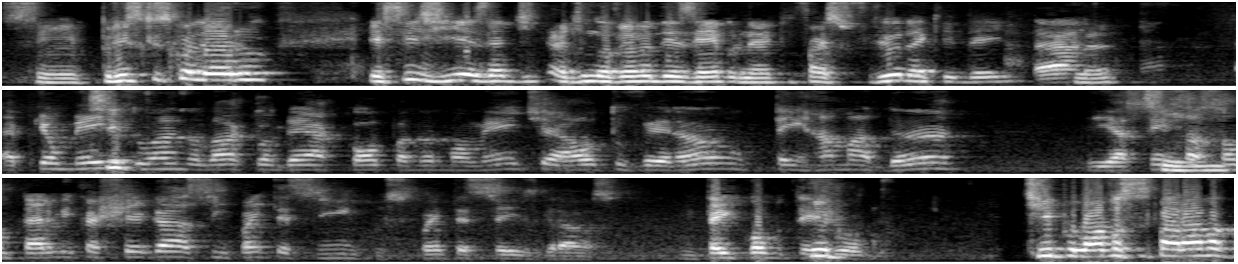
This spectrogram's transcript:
Sim, por isso que escolheram esses dias, né, de, de novembro a dezembro, né, que faz frio, né, que daí, é. né? É porque o meio Se... do ano lá, quando é a Copa, normalmente é alto verão, tem Ramadã e a sensação Sim. térmica chega a 55, 56 graus. Não tem como ter tipo, jogo. Tipo, lá vocês paravam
